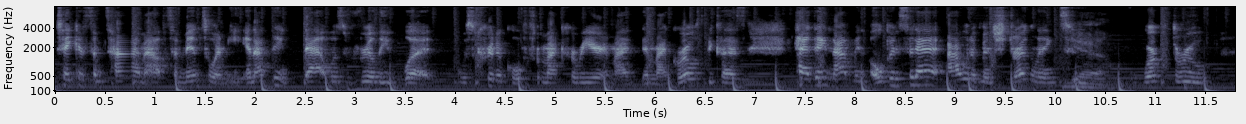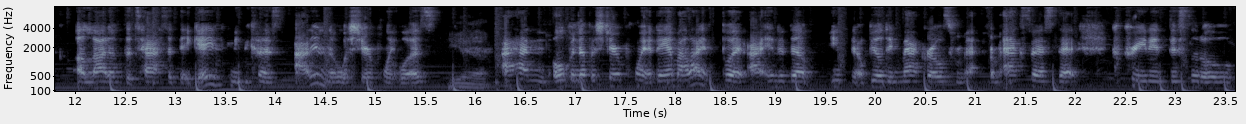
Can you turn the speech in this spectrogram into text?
taking some time out to mentor me. And I think that was really what was critical for my career and my and my growth because had they not been open to that, I would have been struggling to yeah. work through a lot of the tasks that they gave me because I didn't know what SharePoint was. Yeah. I hadn't opened up a SharePoint a day in my life, but I ended up, you know, building macros from from Access that created this little.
